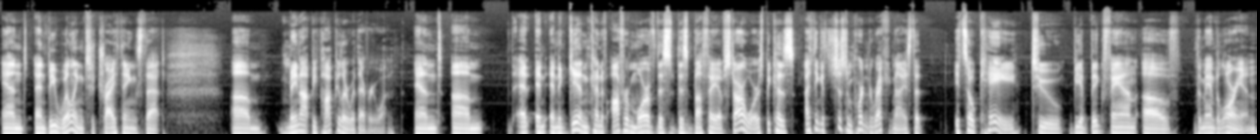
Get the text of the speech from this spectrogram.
and and be willing to try things that um, may not be popular with everyone. And um, and, and and again kind of offer more of this this buffet of Star Wars because I think it's just important to recognize that it's okay to be a big fan of The Mandalorian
